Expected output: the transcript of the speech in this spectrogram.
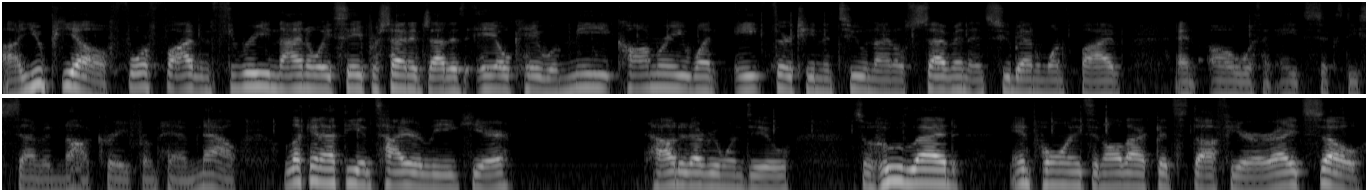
uh, UPL 4 5 and 3, 908 save percentage. That is a okay with me. Comrie went 8 13 and 2, 907, and Subban 1 5 and O with an 867. Not great from him. Now, looking at the entire league here, how did everyone do? So, who led in points and all that good stuff here, all right? So,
